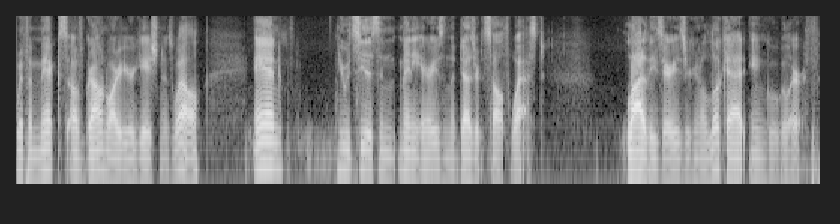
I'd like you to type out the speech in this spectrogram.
with a mix of groundwater irrigation as well. And you would see this in many areas in the desert southwest. A lot of these areas you're going to look at in Google Earth.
